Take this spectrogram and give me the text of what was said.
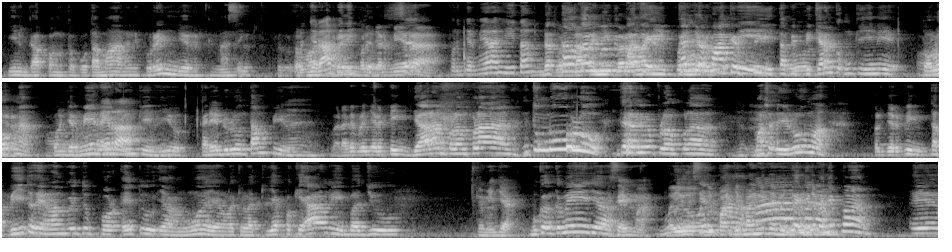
Ini kapan toko utama ini Power Ranger. Asik. Ranger apa nih? Ranger. Merah. Ranger merah hitam. Baru kan pakai kan dia Ranger pakai pi, tapi Oh. pikiran kok mungkin ini tolok nah, Ranger merah, mungkin iyo. Kadang dulu tampil. Ada Ranger pink. Jalan pelan-pelan. Hitung dulu. Jalan dulu pelan-pelan. Masuk di rumah. Ranger pink. Tapi itu heranku itu por itu yang nua yang laki-laki ya pakai anu baju Kemeja. bukan kemeja. SMA. Bukan Baju SMA. Jepang-Jepang gitu, baju Bukan Jepang. Jepang-Jepang. Eh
